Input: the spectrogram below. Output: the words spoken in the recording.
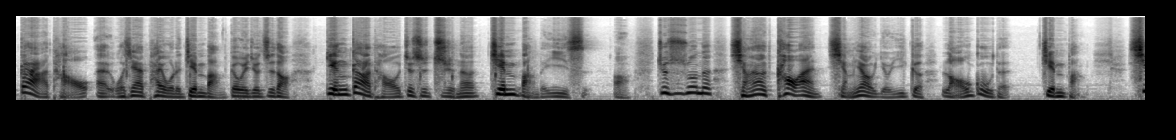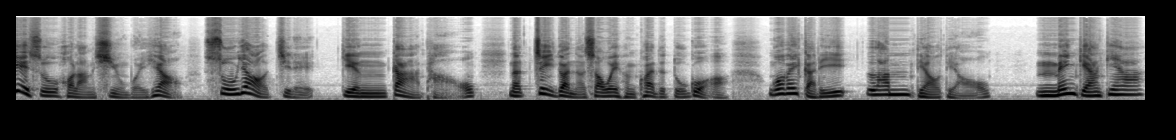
尬头，哎，我现在拍我的肩膀，各位就知道，肩尬头就是指呢肩膀的意思啊，就是说呢，想要靠岸，想要有一个牢固的肩膀。谢书互人想不晓，需要一个肩尬头。那这一段呢，稍微很快的读过啊。我要甲你蓝调调，毋免惊惊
